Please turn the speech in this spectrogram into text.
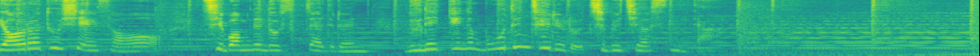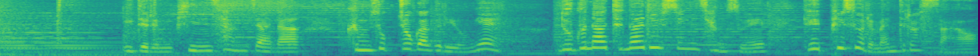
여러 도시에서 집 없는 노숙자들은 눈에 띄는 모든 재료로 집을 지었습니다. 이들은 빈 상자나 금속 조각을 이용해 누구나 드나들 수 있는 장소에 대피소를 만들었어요.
